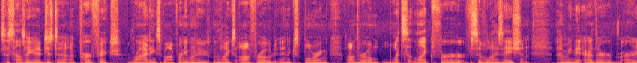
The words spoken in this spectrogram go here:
So it sounds like a, just a, a, perfect riding spot for anyone who likes off road and exploring on their own. What's it like for civilization? I mean, are there are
